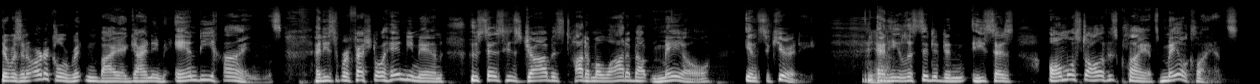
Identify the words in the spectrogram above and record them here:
There was an article written by a guy named Andy Hines, and he's a professional handyman who says his job has taught him a lot about male insecurity. Yeah. And he listed it in, he says almost all of his clients, male clients,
